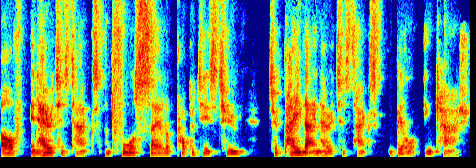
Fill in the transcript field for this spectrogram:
of inheritance tax and forced sale of properties to, to pay that inheritance tax bill in cash,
